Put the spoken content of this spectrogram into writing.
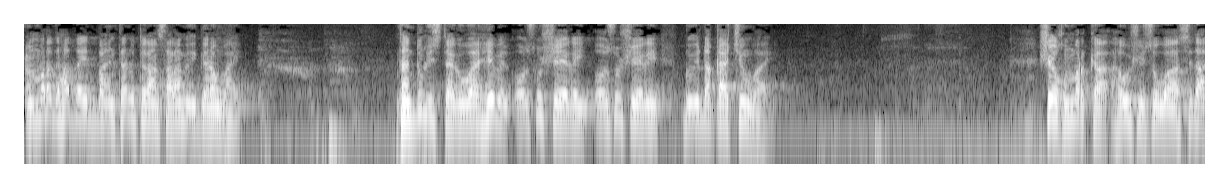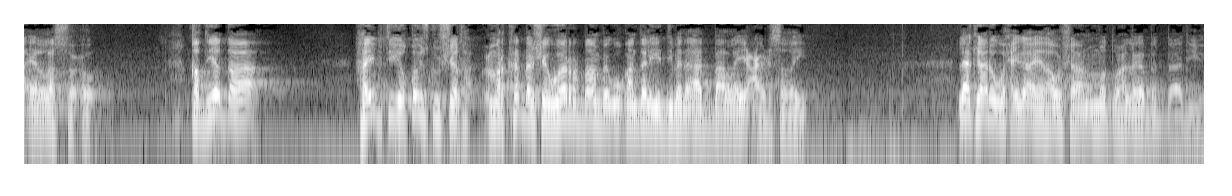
cumradii haddayd baa intaan u tagaan salaamo i garan waaye. Intaan dul istaago waa hebel oo isu sheegay oo isu sheegay buu i dhaqaajin waaye. Sheekhu marka hawshiisu waa sidaa ee la soco. Qadiyadda haybtii iyo qoysku sheekh cumar ka dhashay weerar badan bay ugu qandalaya dibada aad baa lai caydhsaday laakiin anigu waxay iga ahayd hawshaan ummaddu ha laga badbaadiyo.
